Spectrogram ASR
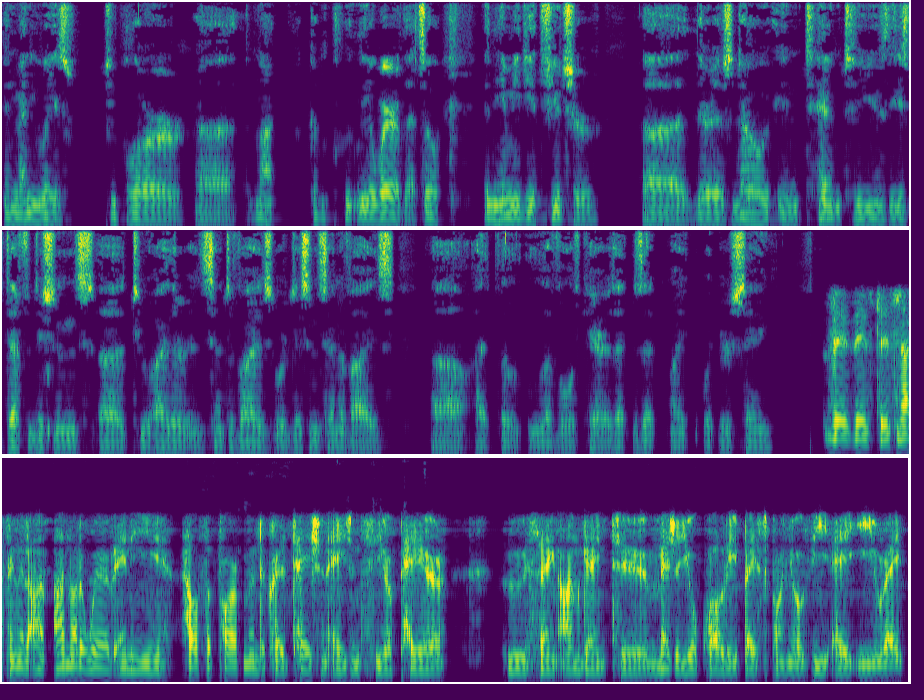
in many ways people are uh, not completely aware of that. So, in the immediate future, uh, there is no intent to use these definitions uh, to either incentivize or disincentivize uh, at the level of care. Is that is that my, what you're saying? There, there's there's nothing that I'm, I'm not aware of any health department, accreditation agency, or payer who's saying I'm going to measure your quality based upon your VAE rates.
